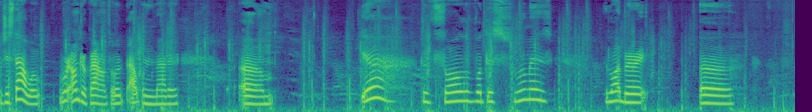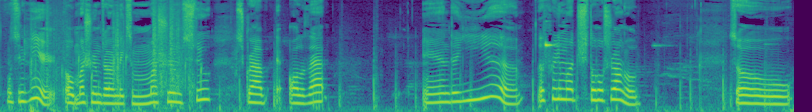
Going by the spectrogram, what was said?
just that one. We're underground, so that wouldn't matter. Um, yeah, that's all of what this room is. The library. Uh, what's in here? Oh, mushrooms. I'm gonna make some mushroom stew. Grab all of that. And uh, yeah, that's pretty much the whole stronghold. So,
